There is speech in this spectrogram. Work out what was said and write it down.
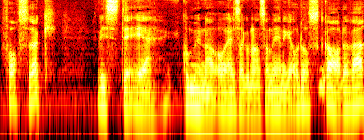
forsøk hvis det er kommuner og helseregioner som er enige. Og da skal, det være,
